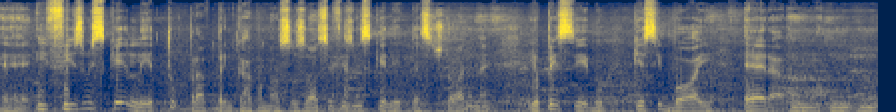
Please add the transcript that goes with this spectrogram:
É, e fiz um esqueleto, para brincar com nossos ossos, eu fiz um esqueleto dessa história, né? E eu percebo que esse boy era um, um,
